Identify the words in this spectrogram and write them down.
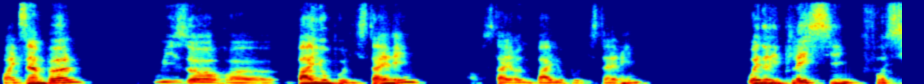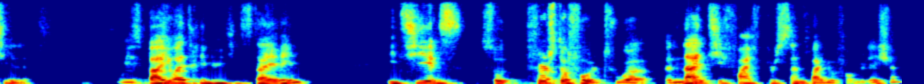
For example, with our uh, biopolystyrene, or styrene biopolystyrene, when replacing fossil with bioattributed styrene, it yields, so first of all, to a, a 95% bioformulation.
